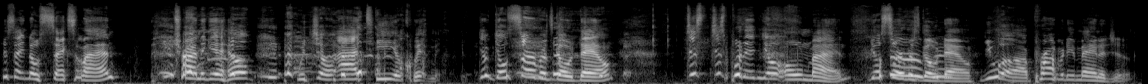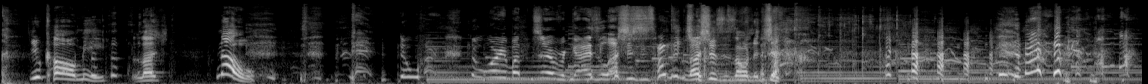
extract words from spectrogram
This ain't no sex line. You trying to get help with your IT equipment. Your, your servers go down. Just just put it in your own mind. Your servers go oh, down. You are a property manager. You call me. Lush. No. Don't, wor- don't worry about the server, guys. Luscious is on the job. Luscious is on the job.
